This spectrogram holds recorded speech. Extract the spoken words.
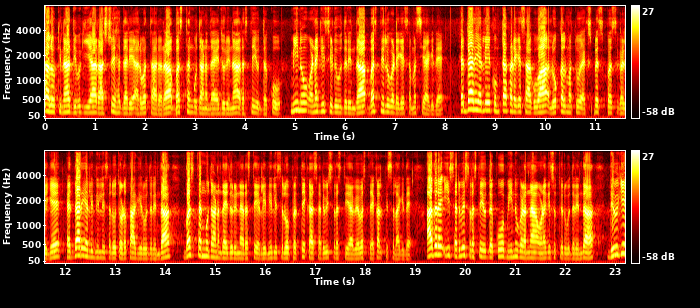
ತಾಲೂಕಿನ ದಿವಗಿಯ ರಾಷ್ಟ್ರೀಯ ಹೆದ್ದಾರಿ ಅರವತ್ತಾರರ ಬಸ್ ತಂಗುದಾಣದ ಎದುರಿನ ರಸ್ತೆಯುದ್ದಕ್ಕೂ ಮೀನು ಒಣಗಿಸಿಡುವುದರಿಂದ ಬಸ್ ನಿಲುಗಡೆಗೆ ಸಮಸ್ಯೆಯಾಗಿದೆ. ಹೆದ್ದಾರಿಯಲ್ಲಿ ಕುಮಟಾ ಕಡೆಗೆ ಸಾಗುವ ಲೋಕಲ್ ಮತ್ತು ಎಕ್ಸ್ಪ್ರೆಸ್ ಬಸ್ಗಳಿಗೆ ಹೆದ್ದಾರಿಯಲ್ಲಿ ನಿಲ್ಲಿಸಲು ತೊಡಕಾಗಿರುವುದರಿಂದ ಬಸ್ ತಂಗುದಾಣದ ಎದುರಿನ ರಸ್ತೆಯಲ್ಲಿ ನಿಲ್ಲಿಸಲು ಪ್ರತ್ಯೇಕ ಸರ್ವಿಸ್ ರಸ್ತೆಯ ವ್ಯವಸ್ಥೆ ಕಲ್ಪಿಸಲಾಗಿದೆ. ಆದರೆ ಈ ಸರ್ವಿಸ್ ರಸ್ತೆಯುದ್ದಕ್ಕೂ ಮೀನುಗಳನ್ನು ಒಣಗಿಸುತ್ತಿರುವುದರಿಂದ ದಿವಿಗಿ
